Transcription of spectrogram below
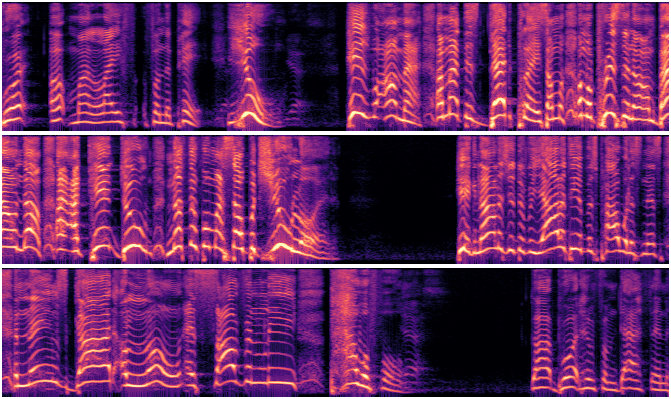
brought up my life from the pit. You. Here's where I'm at. I'm at this dead place. I'm a, I'm a prisoner. I'm bound up. I, I can't do nothing for myself but you, Lord. He acknowledges the reality of his powerlessness and names God alone as sovereignly powerful. Yes. God brought him from death and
